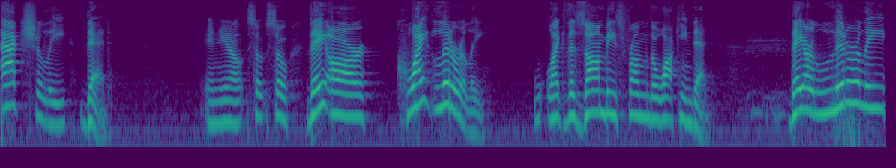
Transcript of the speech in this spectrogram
actually dead. And you know, so so they are quite literally like the zombies from The Walking Dead. They are literally,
